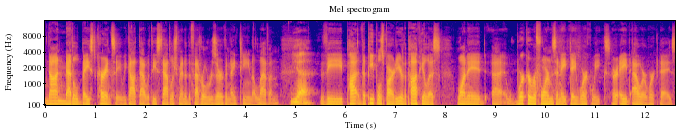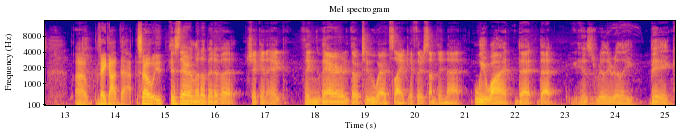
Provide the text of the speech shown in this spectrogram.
non metal based currency. We got that with the establishment of the Federal Reserve in 1911 Yeah. the po- the People's Party or the Populists wanted uh, worker reforms and eight day work weeks or eight hour work days. Uh, they got that. So it, Is there a little bit of a chicken egg thing there though too, where it's like if there's something that we want that that is really really big,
